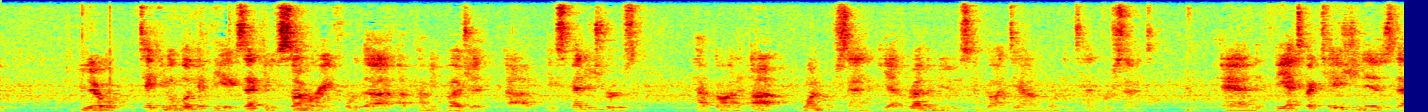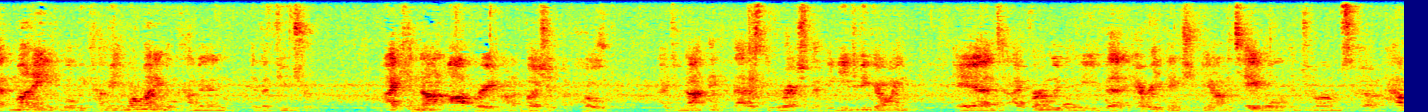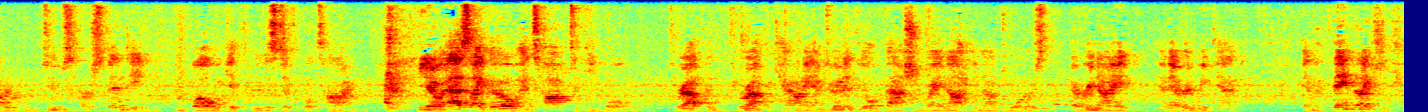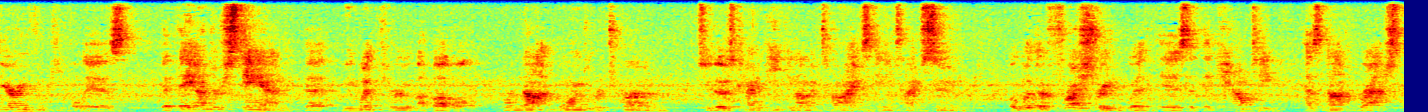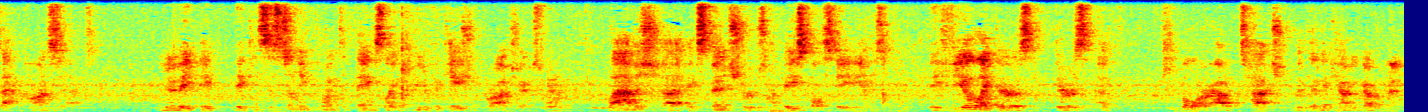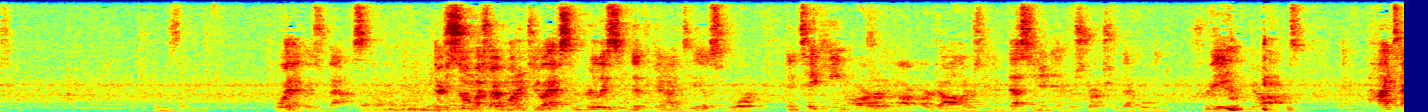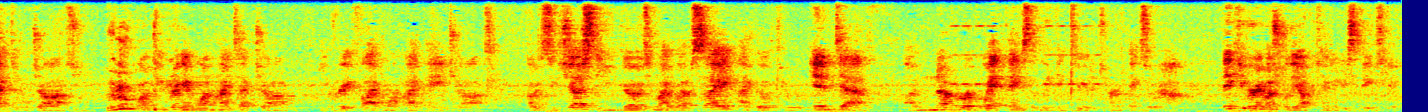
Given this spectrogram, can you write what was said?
You know, taking a look at the executive summary for the upcoming budget, uh, expenditures have gone up one percent, yet revenues have gone down more than ten percent. And the expectation is that money will be coming, more money will come in in the future. I cannot operate on a budget of hope. I do not think that that is the direction that we need to be going, and I firmly believe that everything should be on the table in terms of how to reduce our spending while we get through this difficult time. You know, as I go and talk to people throughout the, throughout the county, I'm doing it the old-fashioned way, knocking on doors every night and every weekend. And the thing that I keep hearing from people is that they understand that we went through a bubble. We're not going to return to those kind of economic times anytime soon. But what they're frustrated with is that the county has not grasped that concept. You know, they, they, they consistently point to things like beautification projects or lavish uh, expenditures on baseball stadiums. They feel like there is, there is, a, people are out of touch within the county government. Boy, that goes fast. There's so much I want to do. I have some really significant ideas for in taking our, our, our dollars and investing in infrastructure that will create jobs. High technical jobs. Once you bring in one high-tech job, you create five more high-paying jobs. I would suggest that you go to my website. I go through in-depth a number of way, things that we can do to turn things around. Thank you very much for the opportunity to speak to you.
